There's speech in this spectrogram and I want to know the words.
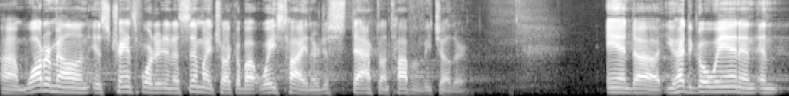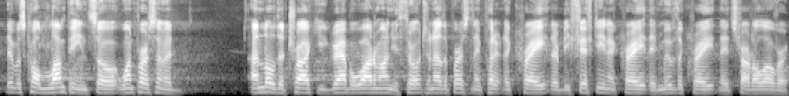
um, watermelon is transported in a semi truck about waist high, and they're just stacked on top of each other. And uh, you had to go in, and, and it was called lumping. So one person would unload the truck, you grab a watermelon, you throw it to another person, they put it in a crate. There'd be 50 in a crate, they'd move the crate, and they'd start all over.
